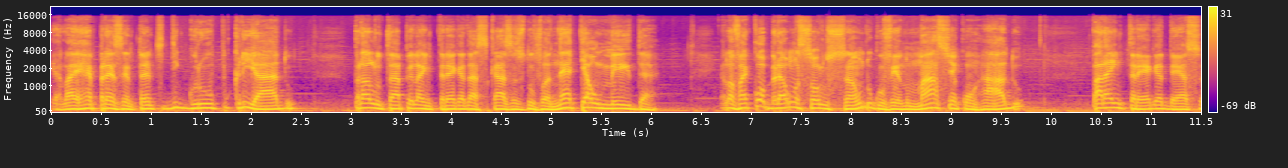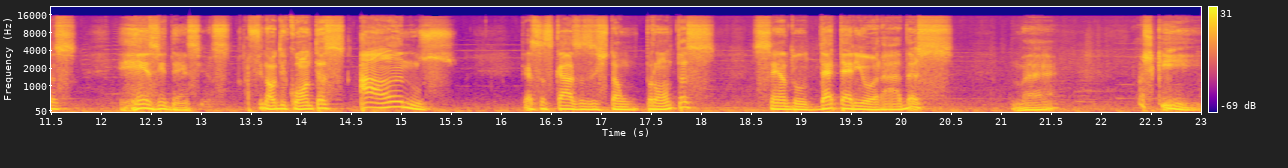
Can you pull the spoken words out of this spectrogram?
Ela é representante de grupo criado para lutar pela entrega das casas do Vanete Almeida. Ela vai cobrar uma solução do governo Márcia Conrado para a entrega dessas residências. Afinal de contas, há anos que essas casas estão prontas, sendo deterioradas, né? Acho que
